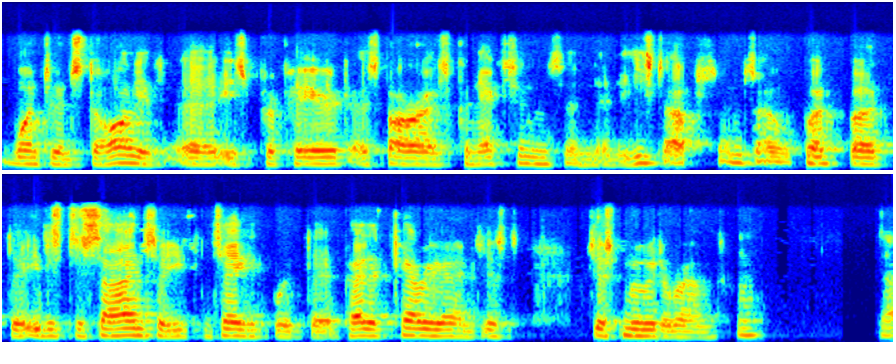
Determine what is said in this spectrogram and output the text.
want to install it uh, is prepared as far as connections and, and e-stops and so. But but uh, it is designed so you can take it with the pallet carrier and just just move it around. Mm. Yeah.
